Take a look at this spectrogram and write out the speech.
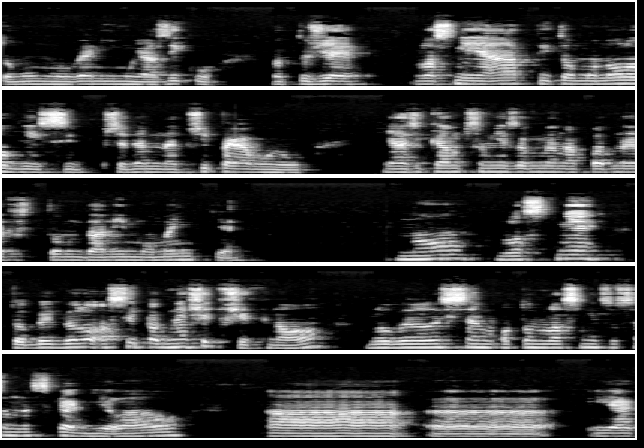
tomu mluvenému jazyku, protože vlastně já tyto monology si předem nepřipravuju. Já říkám, co mě zrovna napadne v tom daném momentě. No, vlastně to by bylo asi pak dnešek všechno. Mluvil jsem o tom vlastně, co jsem dneska dělal a, a jak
